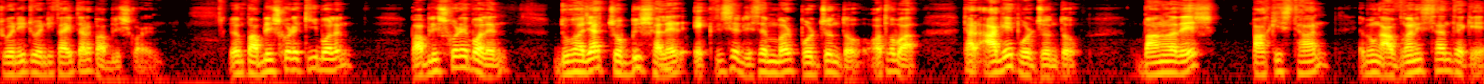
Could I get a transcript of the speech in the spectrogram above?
twenty twenty five তারা পাবলিশ করেন। এবং পাবলিশ করে কি বলেন? পাবলিশ করে বলেন দু হাজার চব্বিশ সালের একত্রিশে ডিসেম্বর পর্যন্ত অথবা তার আগে পর্যন্ত বাংলাদেশ, পাকিস্তান এবং আফগানিস্তান থেকে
